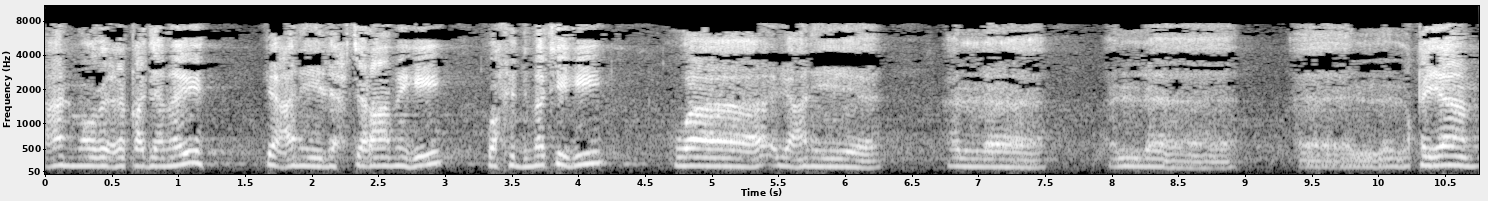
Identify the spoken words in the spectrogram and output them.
عن موضع قدميه يعني لاحترامه وخدمته ويعني القيام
